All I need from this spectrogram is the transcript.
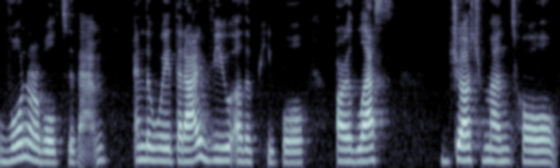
vulnerable to them and the way that I view other people are less judgmental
